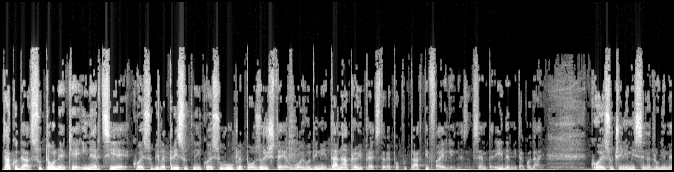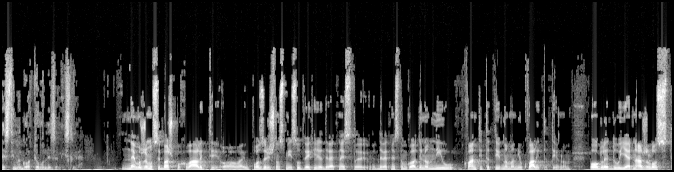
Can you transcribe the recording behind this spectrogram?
Tako da su to neke inercije koje su bile prisutne i koje su vukle pozorište u Vojvodini da napravi predstave poput Artifa ili, ne znam, Semper Idem i tako dalje, koje su, čini mi se, na drugim mestima gotovo nezamislive. Ne možemo se baš pohvaliti ovaj, u pozorišnom smislu 2019. 19. godinom ni u kvantitativnom, a ni u kvalitativnom pogledu, jer, nažalost,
